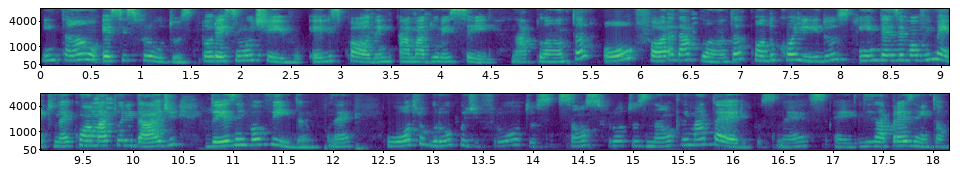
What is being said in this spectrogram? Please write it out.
Então, esses frutos, por esse motivo, eles podem amadurecer na planta ou fora da planta quando colhidos em desenvolvimento, né, com a maturidade desenvolvida, né? O outro grupo de frutos são os frutos não climatéricos, né? É, eles apresentam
